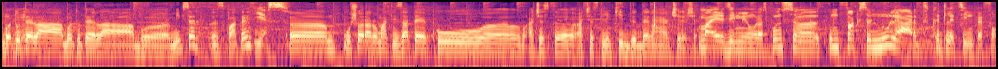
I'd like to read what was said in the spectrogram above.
Bătute la, bătute la bă, mixer în spate. Yes. Uh, ușor aromatizate cu uh, acest, uh, acest lichid de la cireșe. Mai zi-mi un răspuns. uh, Cum fac să nu le ard? Cât le țin pe foc?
